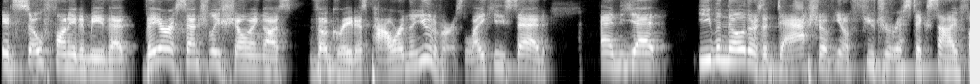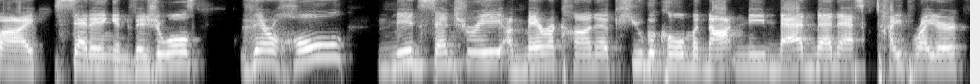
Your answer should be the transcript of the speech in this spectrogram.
it's so funny to me that they are essentially showing us the greatest power in the universe, like he said, and yet. Even though there's a dash of you know futuristic sci-fi setting and visuals, their whole mid-century Americana cubicle monotony Mad Men esque typewriter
